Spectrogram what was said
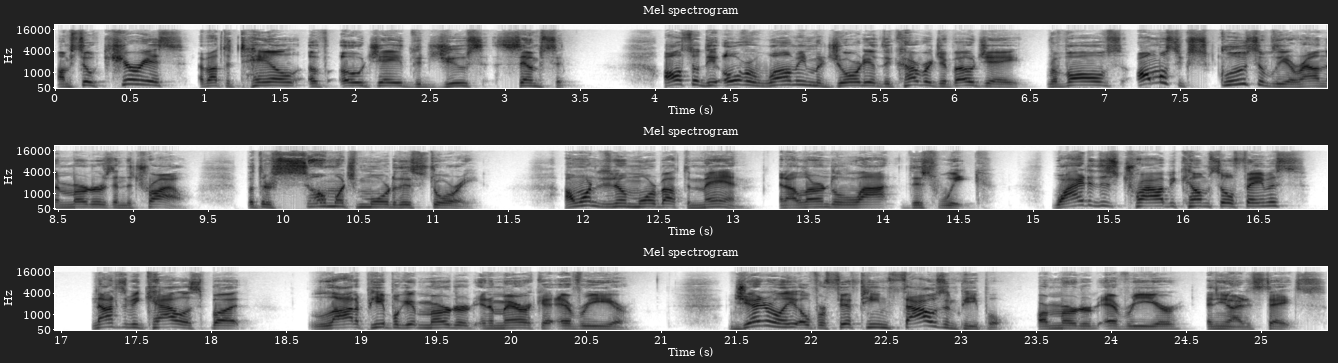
I'm still curious about the tale of OJ the Juice Simpson. Also, the overwhelming majority of the coverage of OJ revolves almost exclusively around the murders and the trial. But there's so much more to this story. I wanted to know more about the man, and I learned a lot this week. Why did this trial become so famous? Not to be callous, but a lot of people get murdered in America every year. Generally, over 15,000 people are murdered every year in the United States.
